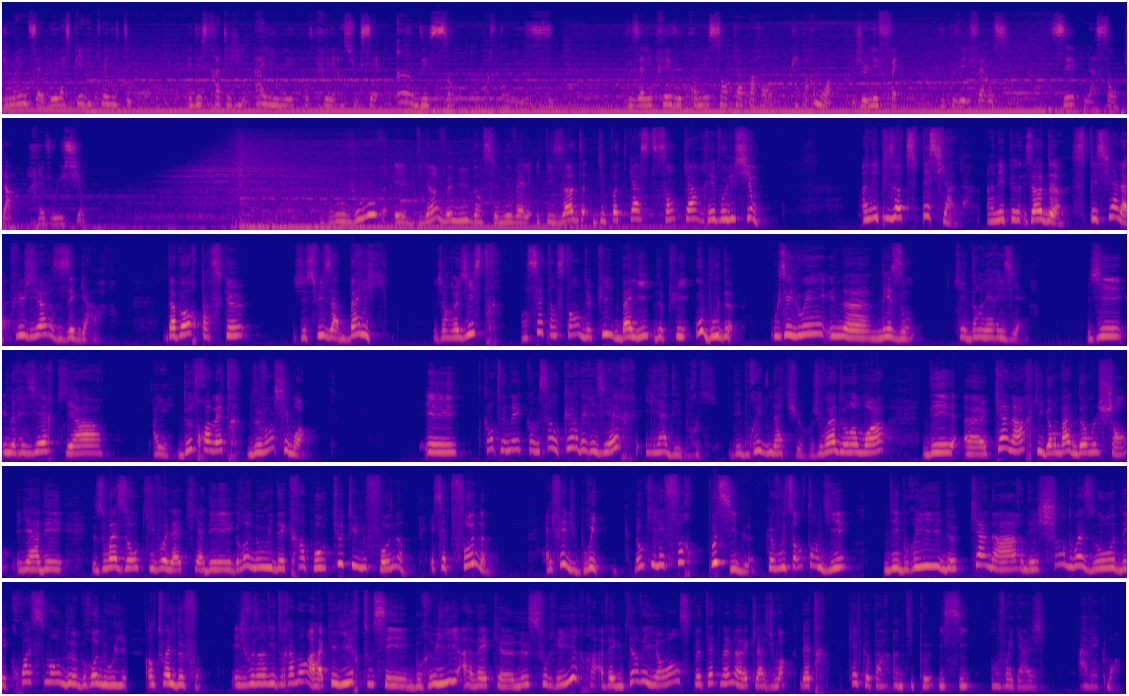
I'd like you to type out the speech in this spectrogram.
du mindset, de la spiritualité et des stratégies alignées pour créer un succès indécent en partant de vous. Vous allez créer vos premiers 100 k par an, puis par mois. Je l'ai fait. Vous pouvez le faire aussi. C'est la 100K Révolution. Bonjour et bienvenue dans ce nouvel épisode du podcast 100K Révolution. Un épisode spécial, un épisode spécial à plusieurs égards. D'abord parce que je suis à Bali. J'enregistre en cet instant depuis Bali, depuis Ubud, où j'ai loué une maison qui est dans les rizières. J'ai une rizière qui a, allez, 2-3 mètres devant chez moi. Et quand on est comme ça au cœur des rizières, il y a des bruits, des bruits de nature. Je vois devant moi des euh, canards qui gambadent dans le champ, il y a des oiseaux qui volettent, il y a des grenouilles, des crapauds, toute une faune. Et cette faune, elle fait du bruit. Donc il est fort possible que vous entendiez des bruits de canards, des chants d'oiseaux, des croissements de grenouilles en toile de fond. Et je vous invite vraiment à accueillir tous ces bruits avec euh, le sourire, avec bienveillance, peut-être même avec la joie d'être quelque part un petit peu ici en voyage avec moi.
